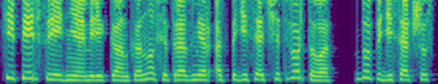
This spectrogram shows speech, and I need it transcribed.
Теперь средняя американка носит размер от 54 до 56.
